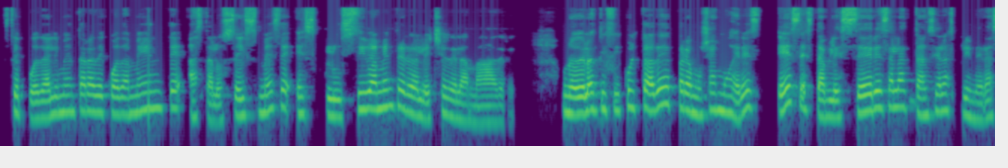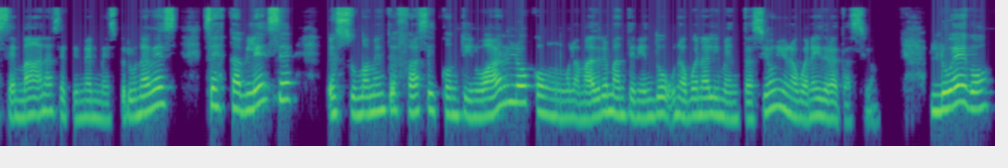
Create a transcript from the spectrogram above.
se pueda alimentar adecuadamente hasta los seis meses exclusivamente de la leche de la madre. Una de las dificultades para muchas mujeres es establecer esa lactancia las primeras semanas, el primer mes, pero una vez se establece, es sumamente fácil continuarlo con la madre manteniendo una buena alimentación y una buena hidratación. Luego,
